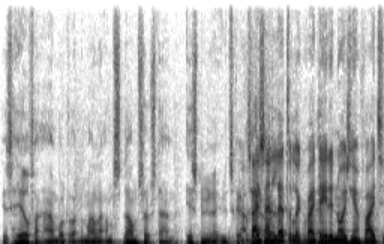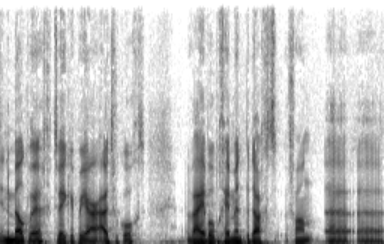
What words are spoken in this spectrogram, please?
is heel veel aanbod wat normaal in Amsterdam zou staan, is nu naar Utrecht. Nou, wij zijn letterlijk, wij deden Noisy and Fights in de Melkweg, twee keer per jaar uitverkocht. En wij hebben op een gegeven moment bedacht van, eh, eh,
